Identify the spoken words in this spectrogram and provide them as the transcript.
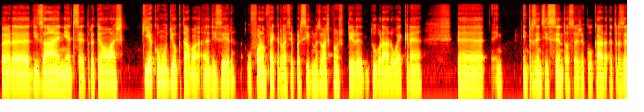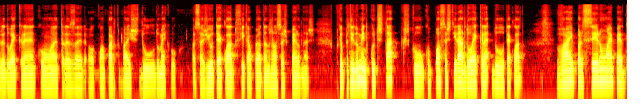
para design, etc. Então eu acho que é como o Diogo estava a dizer, o form factor vai ser parecido, mas eu acho que vamos ter de dobrar o ecrã eh, em, em 360, ou seja, colocar a traseira do ecrã com a traseira ou com a parte de baixo do, do MacBook. Ou seja, e o teclado fica apoiado nas nossas pernas. Porque a partir do momento que o destaque que, que possas tirar do, ecrã, do teclado vai parecer um iPad.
